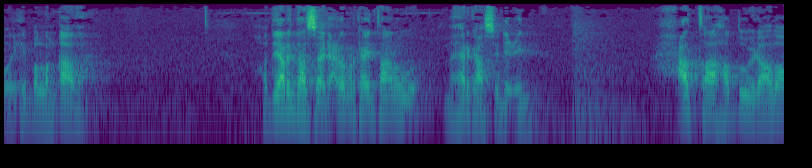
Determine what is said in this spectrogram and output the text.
oo wixii ballanqaad ah haddii arrintaasi ay dhacdo marka intaanu meherkaasi dhicin xataa hadduu idhaahdo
